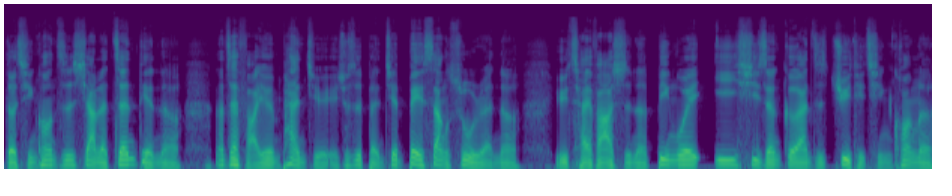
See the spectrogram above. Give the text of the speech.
的情况之下的争点呢？那在法院判决，也就是本件被上诉人呢，于裁罚时呢，并未依细征个案之具体情况呢，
